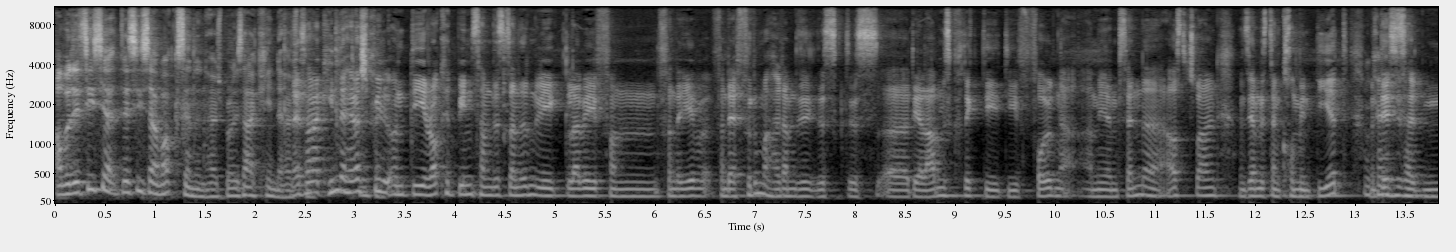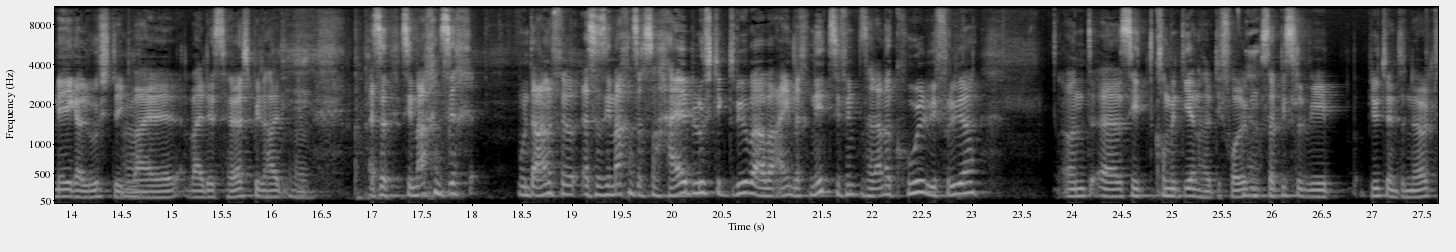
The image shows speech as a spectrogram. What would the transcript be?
aber das ist ja, das ist Erwachsenenhörspiel, das ist auch ein Das Kinderhörspiel. war ein Kinderhörspiel und die Rocket Beans haben das dann irgendwie, glaube ich, von, von, der, von der Firma halt haben sie das, das, äh, die Erlaubnis gekriegt, die, die Folgen an ihrem Sender auszustrahlen und sie haben das dann kommentiert und Okay. das ist halt mega lustig, weil, weil das Hörspiel halt, also sie machen sich unter anderem, also sie machen sich so halb lustig drüber, aber eigentlich nicht, sie finden es halt auch noch cool wie früher und äh, sie kommentieren halt die Folgen, Ja. so ein bisschen wie Beauty and the Nerd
